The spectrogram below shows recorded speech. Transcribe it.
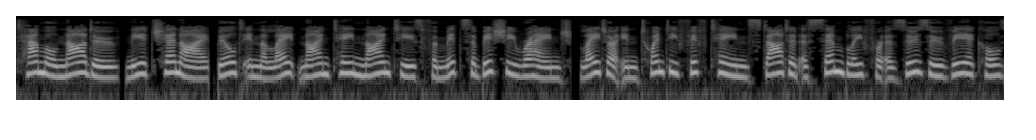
Tamil Nadu near Chennai built in the late 1990s for Mitsubishi range, later in 2015 started assembly for Isuzu vehicles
